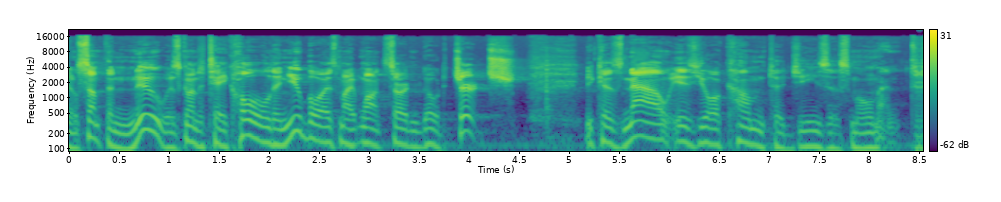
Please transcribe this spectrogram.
you know, something new is going to take hold, and you boys might want to start and go to church because now is your come to Jesus moment.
